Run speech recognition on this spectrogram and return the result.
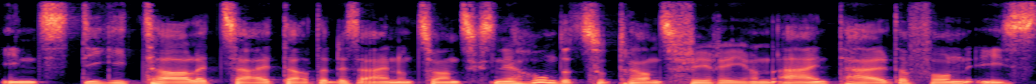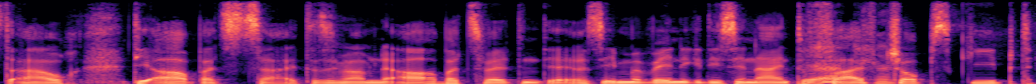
ins digitale Zeitalter des 21. Jahrhunderts zu transferieren. Ein Teil davon ist auch die Arbeitszeit. Also wir haben eine Arbeitswelt, in der es immer weniger diese 9-to-5-Jobs ja, gibt.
